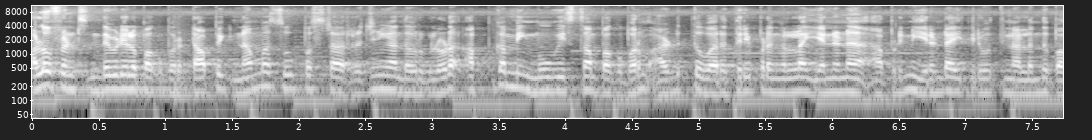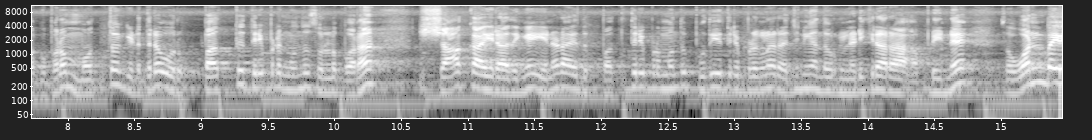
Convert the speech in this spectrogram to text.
ஹலோ ஃப்ரெண்ட்ஸ் இந்த வீடியோவில் பார்க்க போகிற டாபிக் நம்ம சூப்பர் ஸ்டார் ரஜினிகாந்த் அவர்களோட அப்கமிங் மூவிஸ் தான் பார்க்க போகிறோம் அடுத்து வர திரைப்படங்கள்லாம் என்னென்ன அப்படின்னு இரண்டாயிரத்தி இருபத்தி நாலுலேருந்து பார்க்க போகிறோம் மொத்தம் கிட்டத்தட்ட ஒரு பத்து திரைப்படங்கள் வந்து சொல்ல போகிறேன் ஷாக் ஆயிராதீங்க. என்னடா இது பத்து திரைப்படம் வந்து புதிய திரைப்படங்களாக ரஜினிகாந்த் அவர்கள் நடிக்கிறாரா அப்படின்னு. ஸோ ஒன் பை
